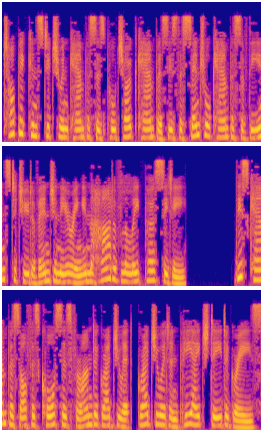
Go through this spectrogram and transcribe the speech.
Topic constituent campuses Pulchok campus is the central campus of the Institute of Engineering in the heart of Lalitpur city. This campus offers courses for undergraduate, graduate and PhD degrees.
